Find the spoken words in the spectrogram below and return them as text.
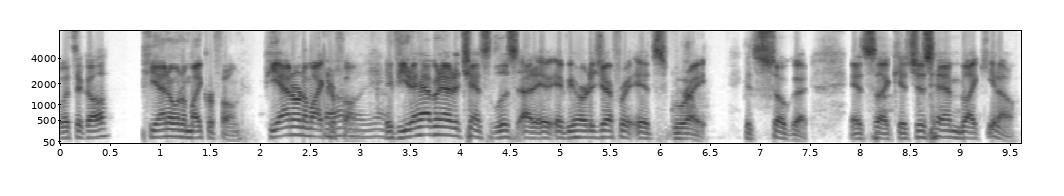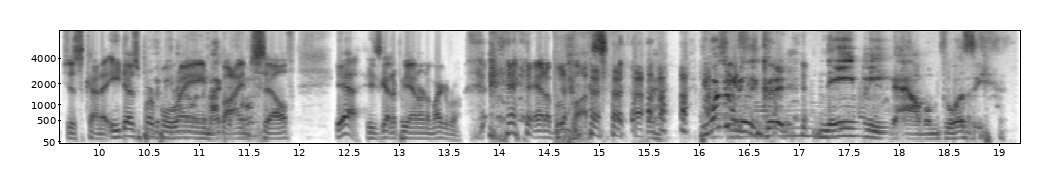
what's it called? Piano and a microphone. Piano and a microphone. Oh, yeah. If you haven't had a chance to listen, uh, if you heard it, Jeffrey, it's great. It's so good. It's like it's just him, like you know, just kind of. He does Purple piano and a Rain by himself. Yeah, he's got a piano and a microphone and a boombox. he wasn't really good at naming albums, was he?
